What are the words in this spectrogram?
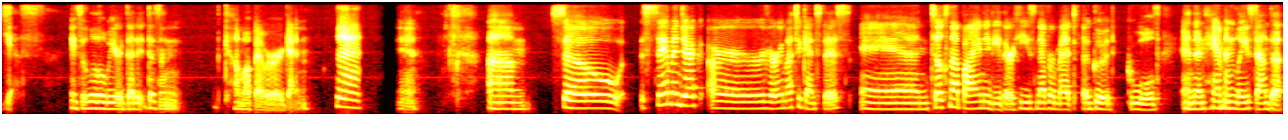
Yes. It's a little weird that it doesn't come up ever again. Eh, Yeah. Um, so Sam and Jack are very much against this, and Teal'c's not buying it either. He's never met a good Goa'uld. And then Hammond lays down the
